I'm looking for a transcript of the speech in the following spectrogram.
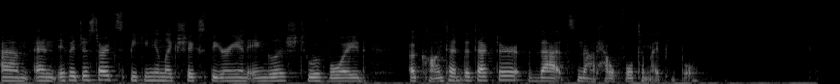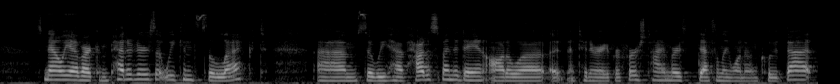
Um, and if it just starts speaking in like Shakespearean English to avoid a content detector, that's not helpful to my people. So now we have our competitors that we can select. Um, so we have how to spend a day in Ottawa, an itinerary for first timers, definitely want to include that.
